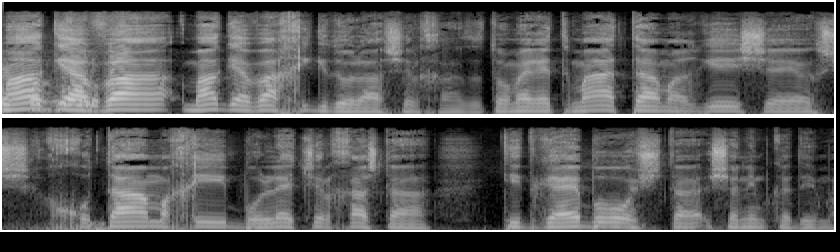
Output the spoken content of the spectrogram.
מה, הגאווה, מה הגאווה הכי גדולה שלך? זאת אומרת, מה אתה מרגיש חותם הכי בולט שלך, שאתה תתגאה בו שאתה, שנים קדימה?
